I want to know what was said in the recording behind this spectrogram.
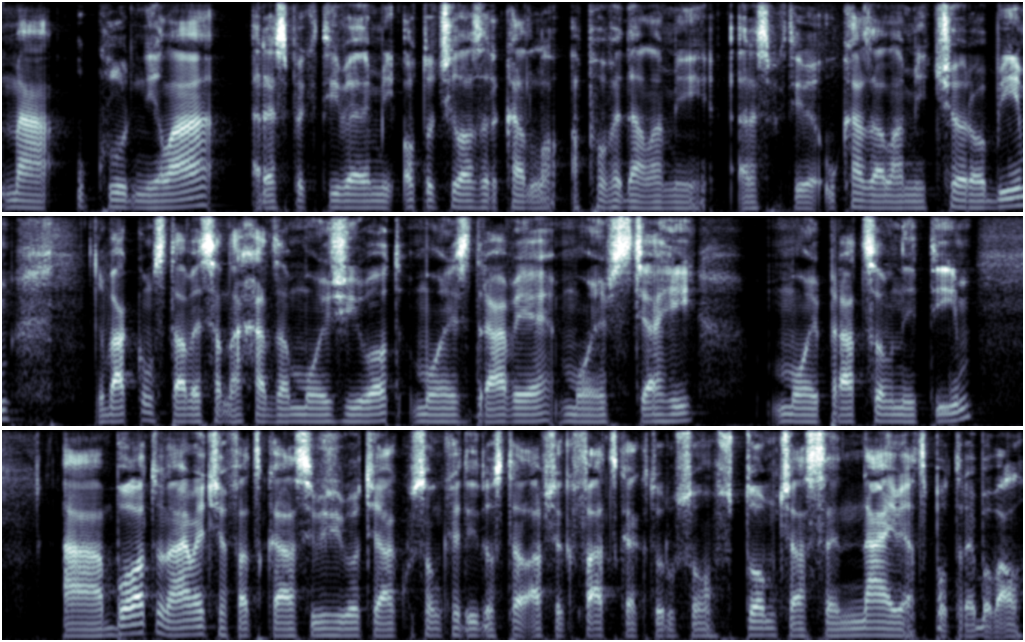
ma ukludnila, respektíve mi otočila zrkadlo a povedala mi, respektíve ukázala mi, čo robím, v akom stave sa nachádza môj život, moje zdravie, moje vzťahy, môj pracovný tím. A bola to najväčšia facka asi v živote, akú som kedy dostal, avšak facka, ktorú som v tom čase najviac potreboval.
